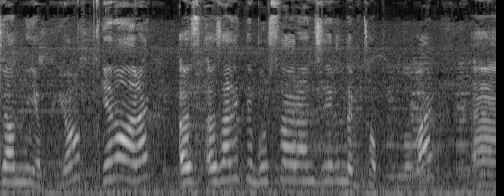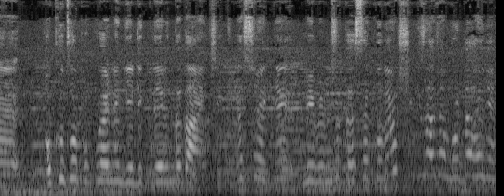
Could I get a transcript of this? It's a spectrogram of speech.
canlı yapıyor. Genel olarak öz- özellikle burslu öğrencilerin de bir topluluğu var. E, okul topluluklarına girdiklerinde de aynı şekilde sürekli birbirimize destek oluyoruz. Çünkü zaten burada hani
